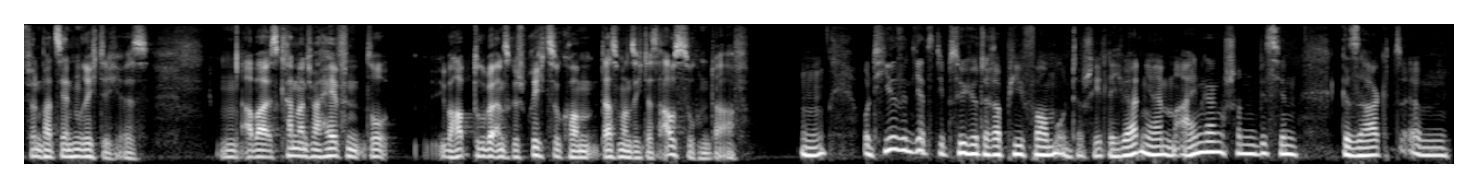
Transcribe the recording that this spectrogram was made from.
für einen Patienten richtig ist. Mm, aber es kann manchmal helfen, so überhaupt drüber ins Gespräch zu kommen, dass man sich das aussuchen darf. Mhm. Und hier sind jetzt die Psychotherapieformen unterschiedlich. Wir hatten ja im Eingang schon ein bisschen gesagt, ähm,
